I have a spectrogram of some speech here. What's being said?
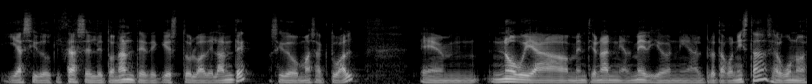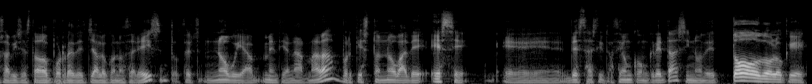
y ha sido quizás el detonante de que esto lo adelante, ha sido más actual. Em, no voy a mencionar ni al medio ni al protagonista, si algunos habéis estado por redes ya lo conoceréis, entonces no voy a mencionar nada porque esto no va de ese, eh, de esta situación concreta, sino de todo lo que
